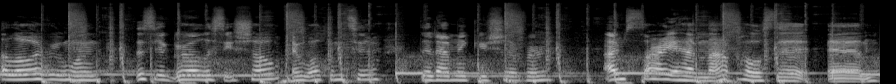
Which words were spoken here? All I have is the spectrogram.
Hello, everyone. This is your girl, Lissy Show, and welcome to Did I Make You Shiver? I'm sorry I have not posted in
